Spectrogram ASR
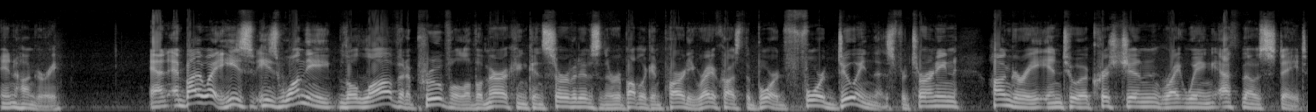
in Hungary. And, and by the way, he's, he's won the, the love and approval of American conservatives and the Republican Party right across the board for doing this, for turning Hungary into a Christian right wing ethno state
